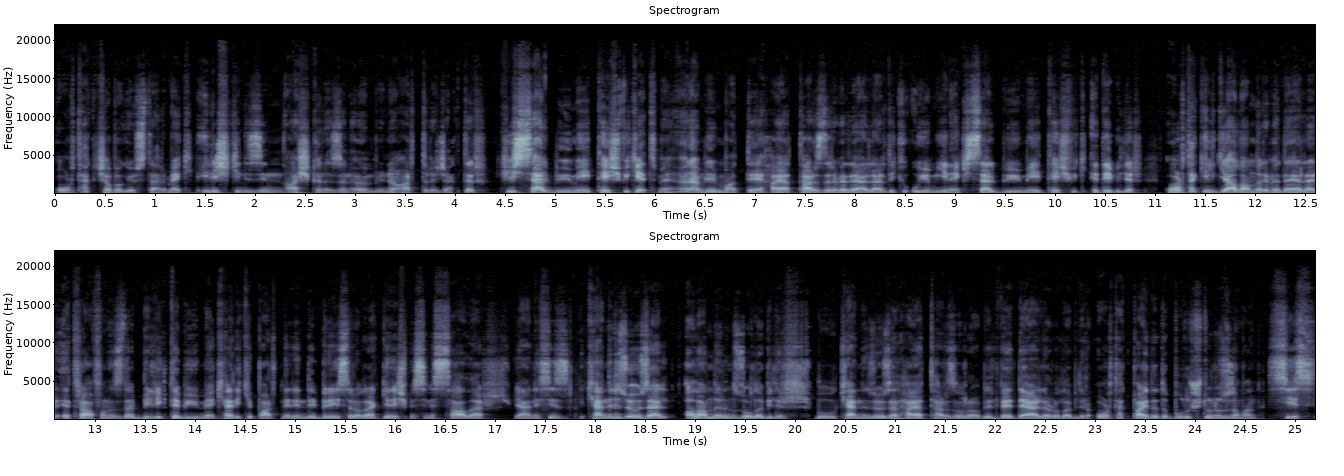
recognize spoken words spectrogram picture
ortak çaba göstermek ilişkinizin, aşkınızın ömrünü arttıracaktır. Kişisel büyümeyi teşvik etme önemli bir madde. Hayat tarzları ve değerlerdeki uyum yine kişisel büyümeyi teşvik edebilir. Ortak ilgi alanları ve değerler etrafınızda birlikte büyümek her iki partnerin de bireysel olarak gelişmesini sağlar. Yani siz kendinize özel alanlarınız olabilir. Bu kendinize özel hayat tarzı olabilir ve değerler olabilir. Ortak paydada buluştuğunuz zaman siz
